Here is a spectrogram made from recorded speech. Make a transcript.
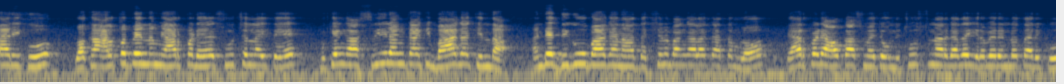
తారీఖు ఒక అల్పపీడనం ఏర్పడే సూచనలు అయితే ముఖ్యంగా శ్రీలంకకి బాగా కింద అంటే దిగువ భాగాన దక్షిణ బంగాళాఖాతంలో ఏర్పడే అవకాశం అయితే ఉంది. చూస్తున్నారు కదా ఇరవై రెండో తారీఖు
